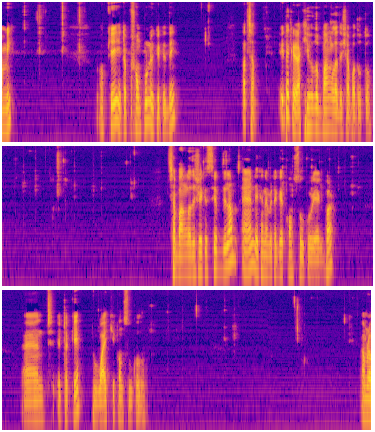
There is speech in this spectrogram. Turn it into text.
আমি ওকে এটা সম্পূর্ণ কেটে দেই। আচ্ছা এটাকে রাখি হলো বাংলাদেশ আপাতত। আচ্ছা বাংলাদেশকে সেভ দিলাম অ্যান্ড এখানে আমি এটাকে কনসোল করি একবার। অ্যান্ড এটাকে ওয়াইকে কনসোল করলাম। আমরা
